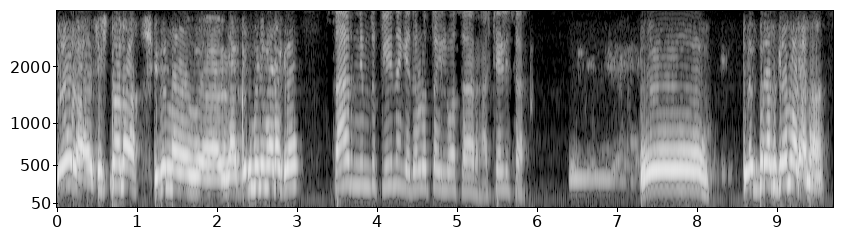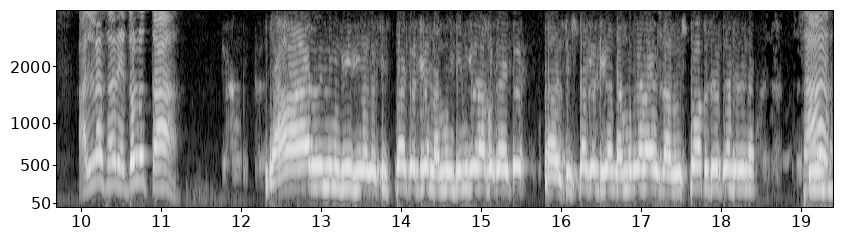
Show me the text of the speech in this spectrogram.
ದೇವ್ರ ಶಿಶ್ನನ ಇದನ್ನ ಗರ್ಭಿಣಿ ಮಾಡಕ್ಕೆ ಸರ್ ನಿಮ್ದು ಕ್ಲೀನ್ ಆಗಿ ಎದೊಳುತ್ತಾ ಇಲ್ವಾ ಸರ್ ಅಷ್ಟೇ ಹೇಳಿ ಸರ್ ಓ ಎದ್ರ ಅದಕ್ಕೆ ಮಾಡೋಣ? ಅಲ್ಲ ಸರ್ ಎದೊಳುತ್ತಾ? ಯಾರು ನಿಮ್ಗೆ ಈಗ ಇವಾಗ ಶಿಸ್ನ ಕಟ್ಕೊಂಡು ನಮ್ಗೆ ನಿಮ್ಗೆ ಏನಾಗಬೇಕಾಯ್ತು? ಶಿಸ್ನ ಕಟ್ಕೊಂಡು ನಮ್ಗೆ ಏನಾಯ್ತು? ನಾನು ವಿಷ್ಣು ಅಂತ ತಿಳ್ಕೊಂಡಿದ್ದೀನಿ. ಸರ್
